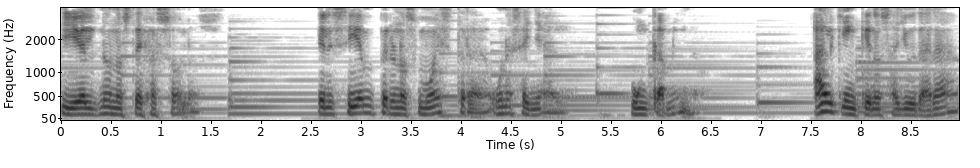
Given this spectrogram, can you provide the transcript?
Y Él no nos deja solos. Él siempre nos muestra una señal, un camino, alguien que nos ayudará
